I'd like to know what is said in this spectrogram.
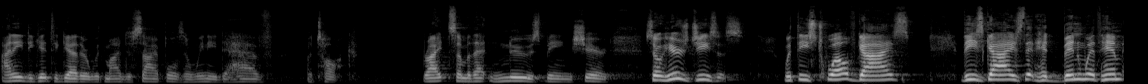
I need to get together with my disciples and we need to have a talk, right? Some of that news being shared. So here's Jesus with these 12 guys, these guys that had been with him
